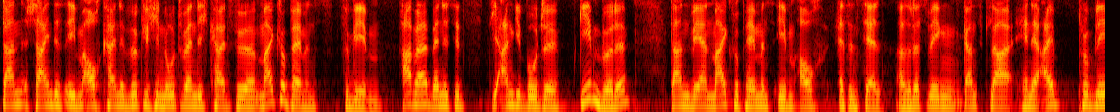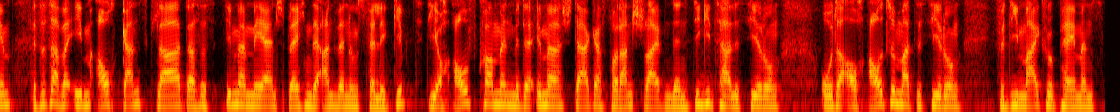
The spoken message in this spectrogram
dann scheint es eben auch keine wirkliche Notwendigkeit für Micropayments zu geben. Aber wenn es jetzt die Angebote geben würde, dann wären Micropayments eben auch essentiell. Also deswegen ganz klar Henne-Ei-Problem. Es ist aber eben auch ganz klar, dass es immer mehr entsprechende Anwendungsfälle gibt, die auch aufkommen mit der immer stärker voranschreibenden Digitalisierung oder auch Automatisierung, für die Micropayments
